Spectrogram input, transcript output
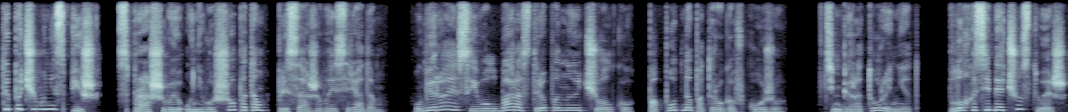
«Ты почему не спишь?» – спрашиваю у него шепотом, присаживаясь рядом. Убираю с его лба растрепанную челку, попутно потрогав кожу. Температуры нет. Плохо себя чувствуешь?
